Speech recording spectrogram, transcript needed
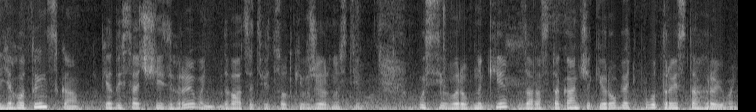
яготинська 56 гривень, 20% жирності. Усі виробники зараз стаканчики роблять по 300 гривень.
